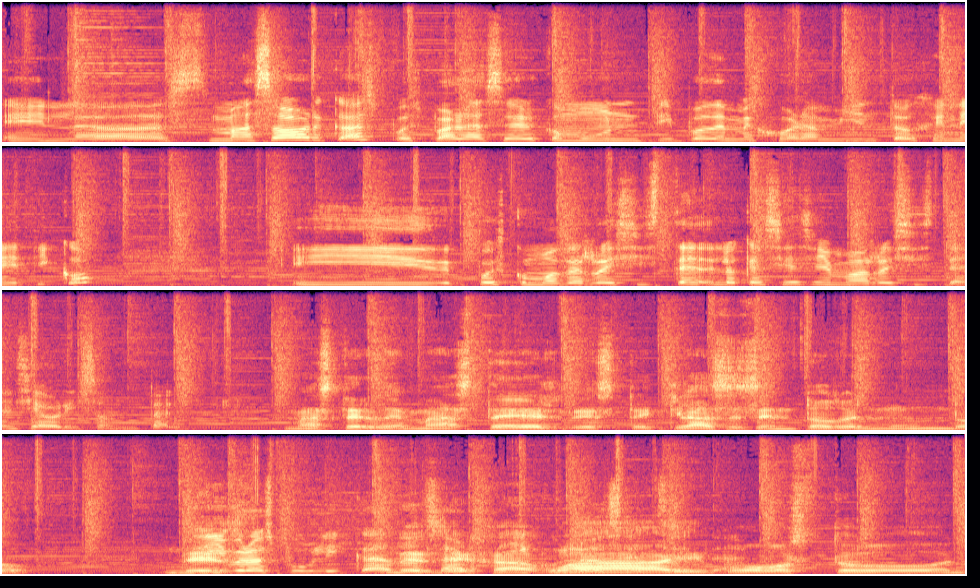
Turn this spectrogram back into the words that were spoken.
en las mazorcas, pues para hacer como un tipo de mejoramiento genético y pues como de resistencia, lo que hacía se llamaba resistencia horizontal. Máster de máster, este, clases en todo el mundo. Des- Libros publicados, Desde Hawái. Boston,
